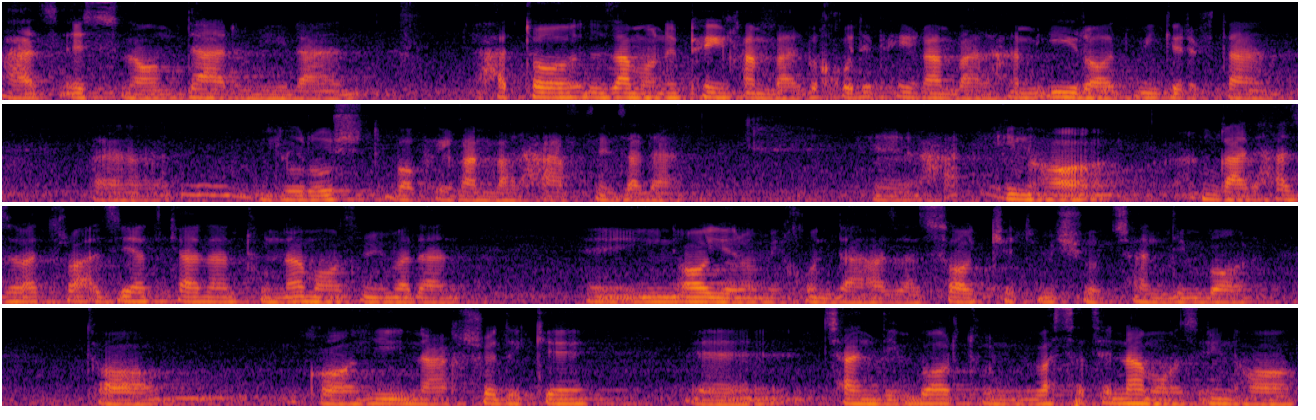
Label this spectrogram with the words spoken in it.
از اسلام در میرن. حتی زمان پیغمبر به خود پیغمبر هم ایراد می‌گرفتن و درشت با پیغمبر حرف می‌زدن. اینها انقدر حضرت را اذیت کردن تو نماز میمدن این آیه رو میخونده حضرت ساکت می‌شد چندین بار تا گاهی نقش شده که چندین بار تو وسط نماز اینها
